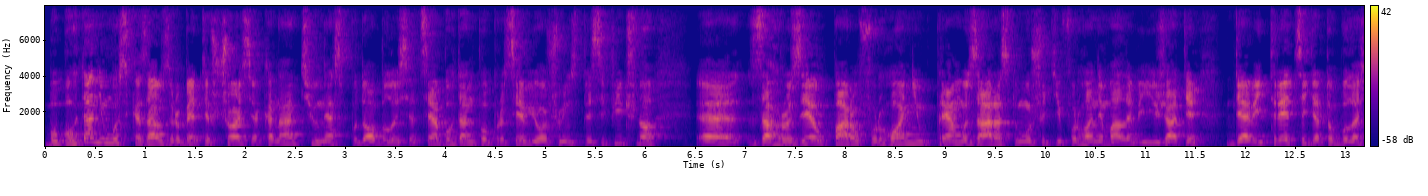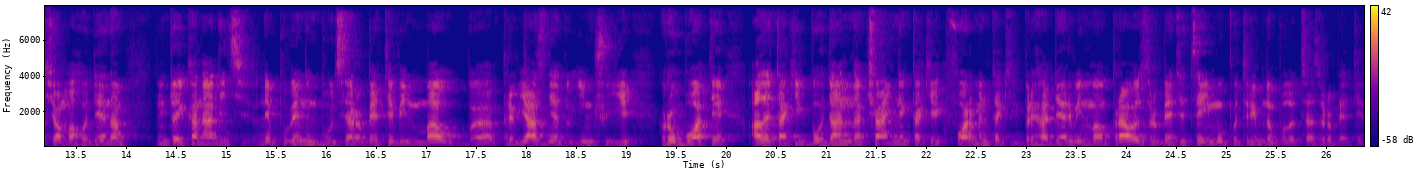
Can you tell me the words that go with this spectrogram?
Бо Богдан йому сказав зробити щось, а канадцю не сподобалося це. Богдан попросив його, що він специфічно е, загрозив пару фургонів прямо зараз, тому що ті фургони мали виїжджати в 9.30, а то була 7 година. І той канадець не повинен був це робити. Він мав е, прив'язання до іншої роботи. Але так як Богдан начальник, так як формен, так як бригадир, він мав право зробити це, йому потрібно було це зробити.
